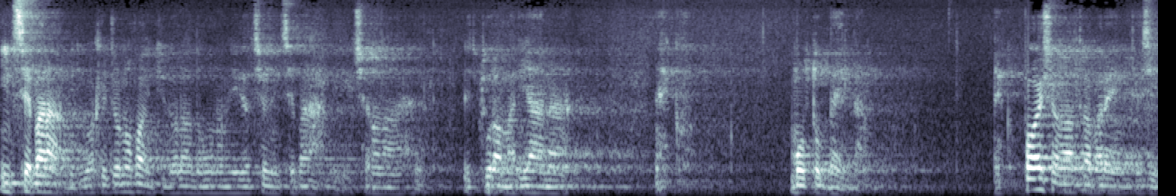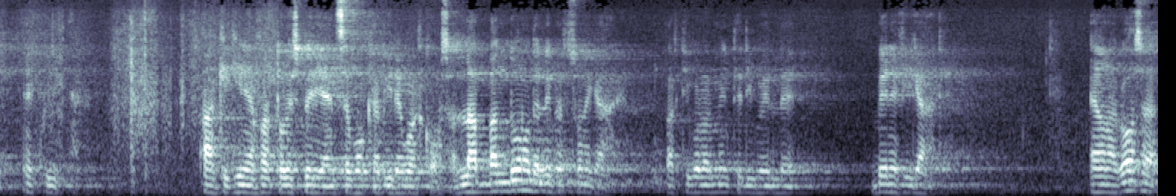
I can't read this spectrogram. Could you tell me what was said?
Inseparabili, qualche giorno fa ho intitolato una meditazione inseparabili, c'era una lettura mariana, ecco, molto bella. Ecco, poi c'è un'altra parentesi, e qui anche chi ne ha fatto l'esperienza può capire qualcosa. L'abbandono delle persone care, particolarmente di quelle beneficate, è una cosa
